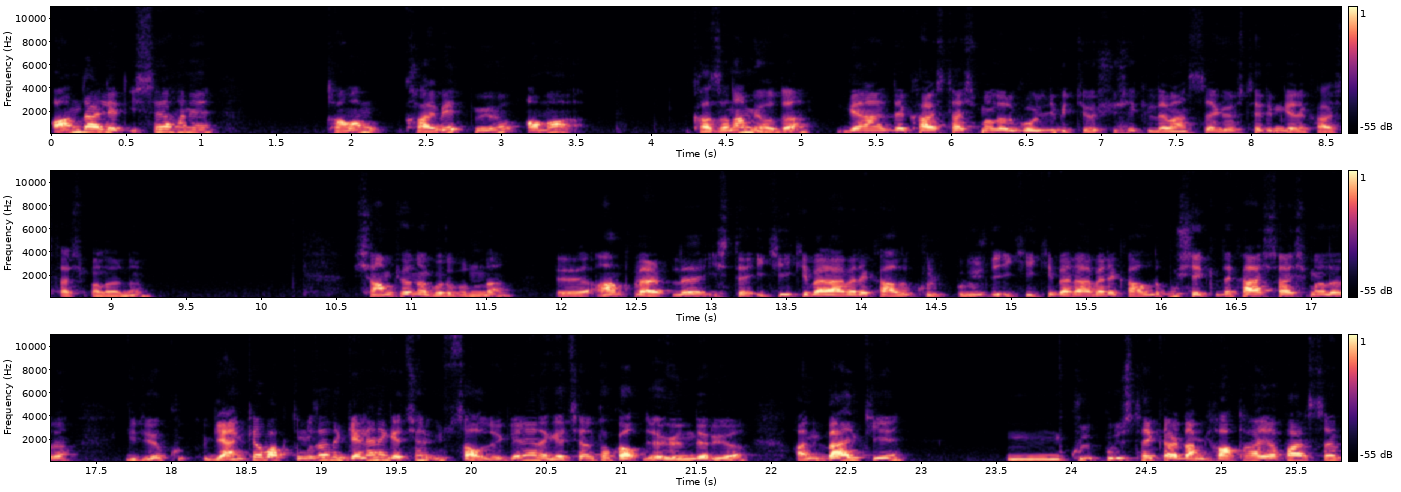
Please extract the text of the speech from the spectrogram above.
Anderlecht ise hani tamam kaybetmiyor ama kazanamıyor da. Genelde karşılaşmaları gollü bitiyor. Şu şekilde ben size göstereyim gene karşılaşmalarını. Şampiyona grubunda e, Antwerp'le işte 2-2 berabere kaldı. Kulüp Brugge de 2-2 berabere kaldı. Bu şekilde karşılaşmaları gidiyor. Genk'e baktığımızda da gelene geçene 3 sallıyor. Gelene geçene tokatlıyor gönderiyor. Hani belki Kulüp Brugge tekrardan bir hata yaparsa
